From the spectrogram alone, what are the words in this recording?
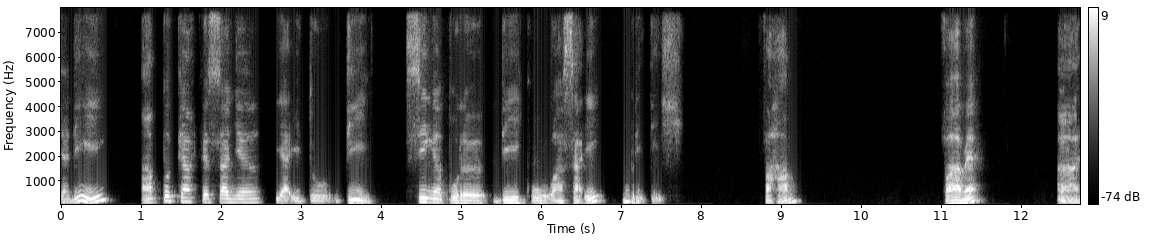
Jadi, apakah kesannya? Iaitu di Singapura dikuasai British. Faham? Faham eh? Ah,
